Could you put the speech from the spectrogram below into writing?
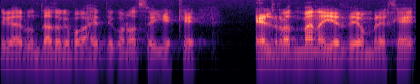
te voy a dar un dato que poca gente conoce, y es que el road manager de Hombre G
